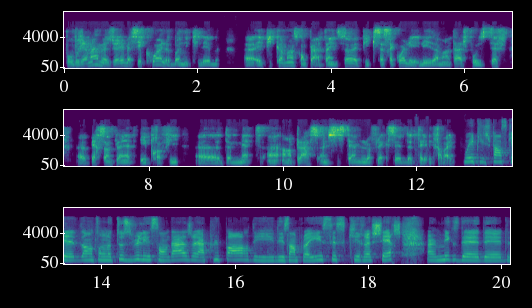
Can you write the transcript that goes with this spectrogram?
pour vraiment mesurer ben, c'est quoi le bon équilibre euh, et puis comment est-ce qu'on peut atteindre ça, et puis ce serait quoi les, les avantages positifs, euh, personne, planète et profit euh, de mettre en place un système flexible de télétravail. Oui, puis je pense que dont on a tous vu les sondages, la plupart des, des employés, c'est ce qu'ils recherchent, un mix de, de, de,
